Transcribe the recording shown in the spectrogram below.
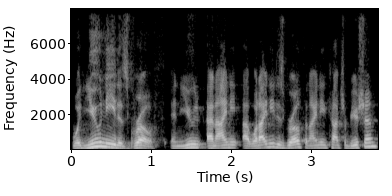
what you need is growth, and you and I need what I need is growth, and I need contribution.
